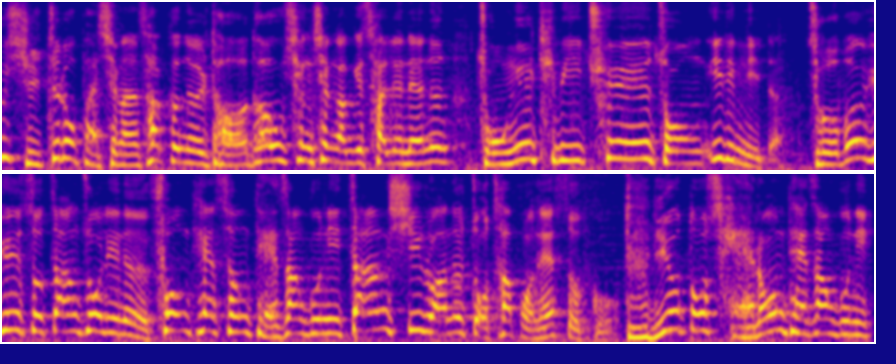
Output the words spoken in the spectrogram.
그 실제로 발생한 사건을 더더욱 생생하게 살려내는 종일TV 최종 1입니다. 저번 회에서 짱조리는 펑태성 대장군이 짱시란을 쫓아보냈었고 드디어 또 새로운 대장군이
